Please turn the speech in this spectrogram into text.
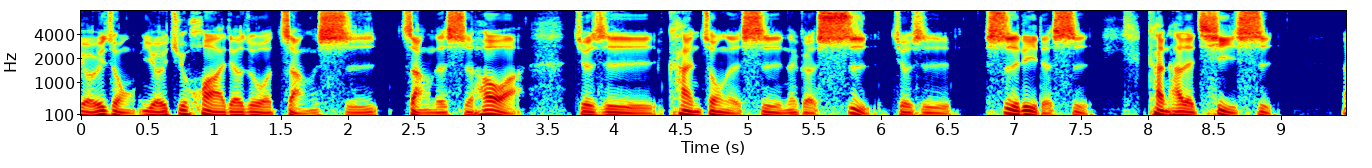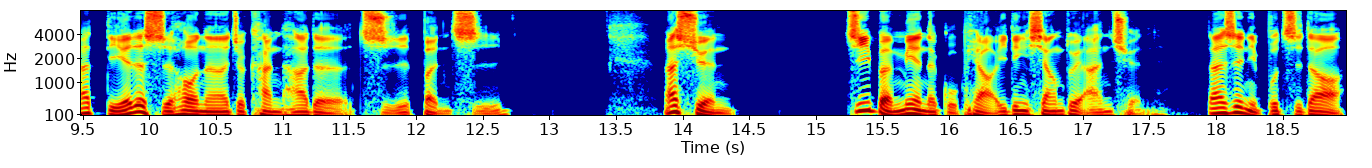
有一种有一句话叫做涨时涨的时候啊，就是看重的是那个势，就是。势力的势，看它的气势。那跌的时候呢，就看它的值本值。那选基本面的股票一定相对安全，但是你不知道，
